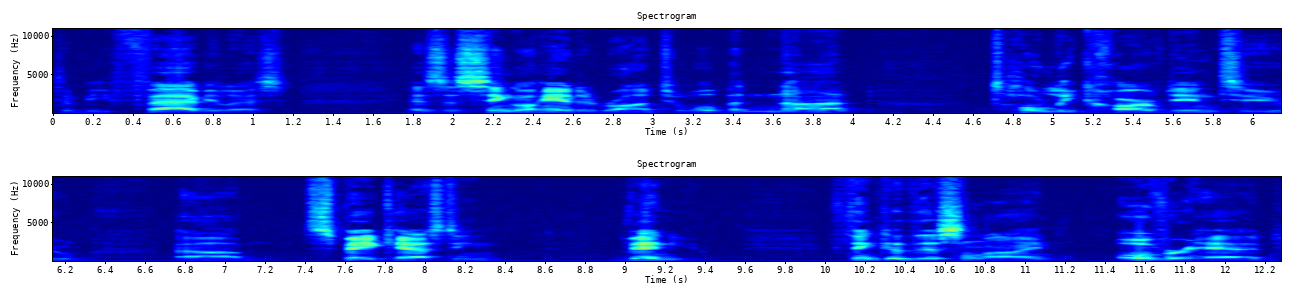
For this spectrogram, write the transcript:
to be fabulous as a single-handed rod tool, but not totally carved into um, spey casting venue. Think of this line overhead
